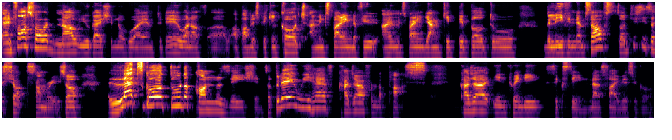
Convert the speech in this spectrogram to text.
And fast forward now, you guys should know who I am today. One of uh, a public speaking coach. I'm inspiring the few. I'm inspiring young people to believe in themselves. So this is a short summary. So let's go to the conversation. So today we have Kaja from the past. Kaja in 2016. That's five years ago.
